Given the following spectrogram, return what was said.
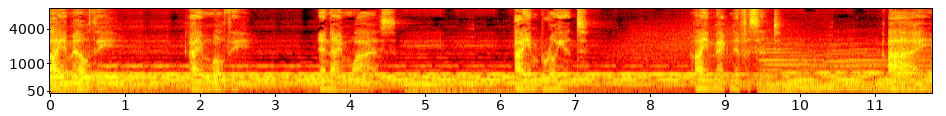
I am healthy. I am wealthy. And I am wise. I am brilliant. I am magnificent. I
